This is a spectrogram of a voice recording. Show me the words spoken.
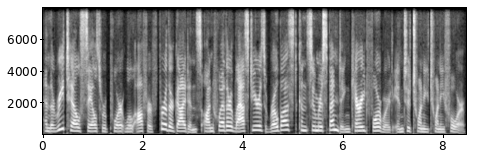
and the retail sales report will offer further guidance on whether last year's robust consumer spending carried forward into 2024.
